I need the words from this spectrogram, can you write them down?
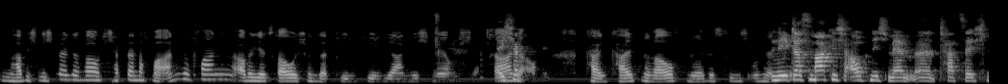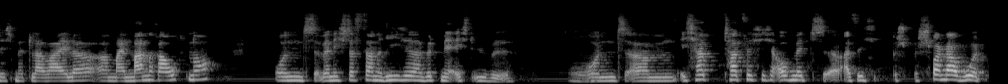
Dann habe ich nicht mehr geraucht. Ich habe dann nochmal angefangen, aber jetzt rauche ich schon seit vielen, vielen Jahren nicht mehr und ich ertrage ich auch keinen kalten Rauch mehr. Das finde ich unerträglich. Nee, das mag ich auch nicht mehr äh, tatsächlich mittlerweile. Äh, mein Mann raucht noch und wenn ich das dann rieche, dann wird mir echt übel. Ja. Und ähm, ich habe tatsächlich auch mit, äh, als ich schwanger wurde,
